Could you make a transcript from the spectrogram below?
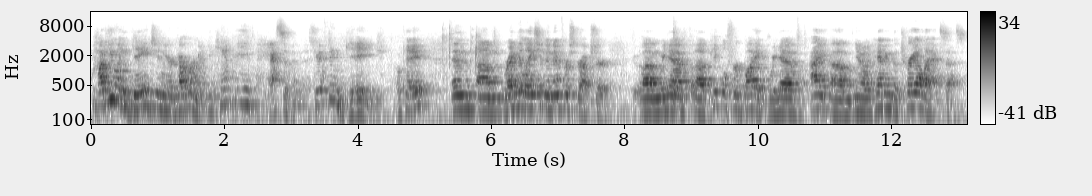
How do you engage in your government? You can't be passive in this. You have to engage, okay? and um, regulation and infrastructure. Um, we have uh, people for bike. We have I, um, you know, having the trail access.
